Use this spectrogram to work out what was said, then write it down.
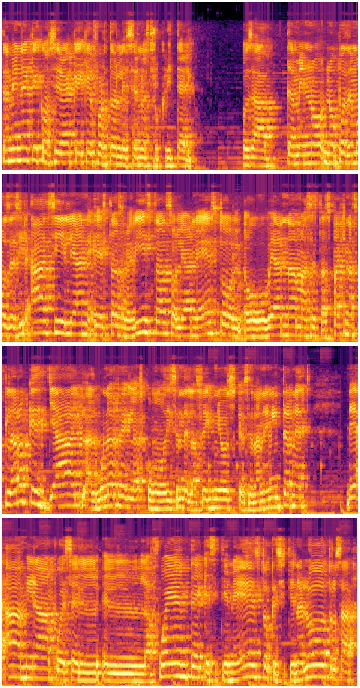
También hay que considerar que hay que fortalecer nuestro criterio. O sea, también no, podemos decir, ah, sí, lean estas revistas o lean esto o, vean nada más estas páginas. Claro que ya hay algunas reglas, como dicen de las fake news que se dan en Internet, de, ah, mira, pues el, la fuente, que si tiene esto, que si tiene lo otro, o sea,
